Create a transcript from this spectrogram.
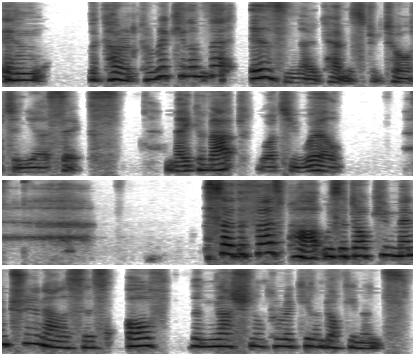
in the current curriculum, there is no chemistry taught in year six. Make of that what you will. So the first part was a documentary analysis of the national curriculum documents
